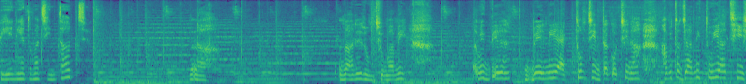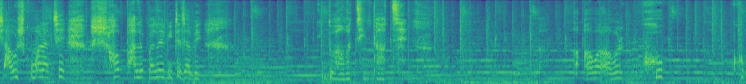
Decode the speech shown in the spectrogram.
বিয়ে নিয়ে তোমার চিন্তা হচ্ছে? না। না রে রুমঝুম আমি আমি দেহের নিয়ে একদম চিন্তা করছি না। আমি তো জানি তুই আছিস আয়ুষ কুমার আছে, সব ভালো ভালো মিটে যাবে। কিন্তু আমার চিন্তা হচ্ছে, আমার আমার খুব খুব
